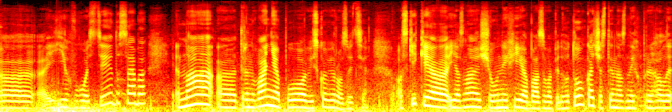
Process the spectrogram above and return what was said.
е, їх в гості до себе на е, тренування по військовій розвідці. Оскільки е, я знаю, що у них є базова підготовка, частина з них пригали,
